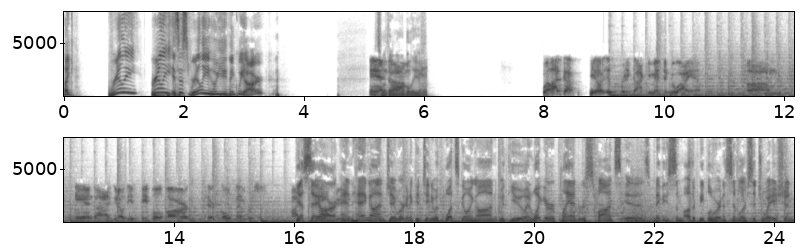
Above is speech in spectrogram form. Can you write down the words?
like, really, really, is this really who you think we are? And, That's what they want um, to believe. Well, I've got, you know, it's pretty documented who I am. Um, and, uh, you know, these people are, they're cult members. Yes, they are. And hang on, Jay. We're going to continue with what's going on with you and what your planned response is. Maybe some other people who are in a similar situation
